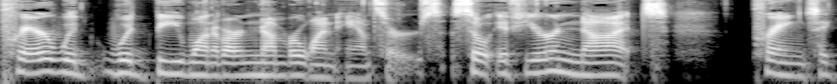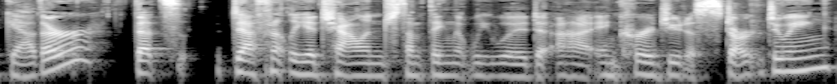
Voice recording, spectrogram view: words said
prayer would would be one of our number one answers. So if you're not praying together, that's definitely a challenge, something that we would uh, encourage you to start doing.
